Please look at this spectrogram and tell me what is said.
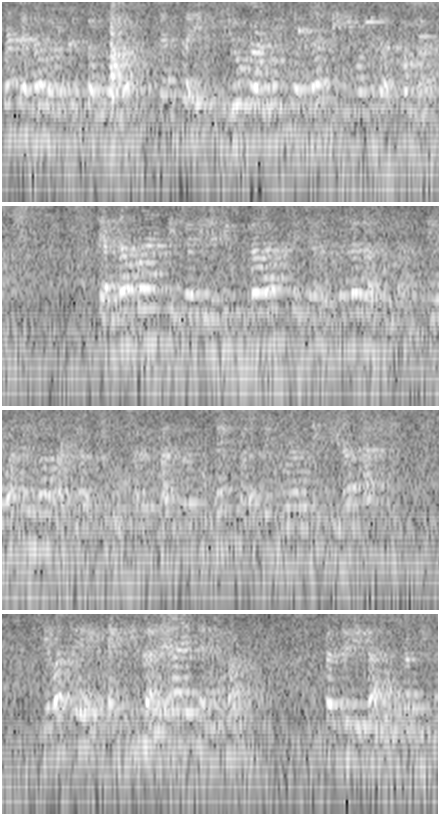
पण त्यांना व्यवस्थित समजावला. त्यांचा एक व्हिडिओ काढून त्यांना टी व्हीमध्ये दाखवला. त्यांना पण तिच्या रिलेटिव्सला त्याच्या हस्बंडला दाखवला. तेव्हा त्यांना वाटलं की हो खरंच हालचाल होत. आहे खरंच एक डोळ्यामध्ये किडा आहे. तेव्हा ते ॲग्री झाले आणि त्यांनी मग सर्जरीला होकार दिला.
